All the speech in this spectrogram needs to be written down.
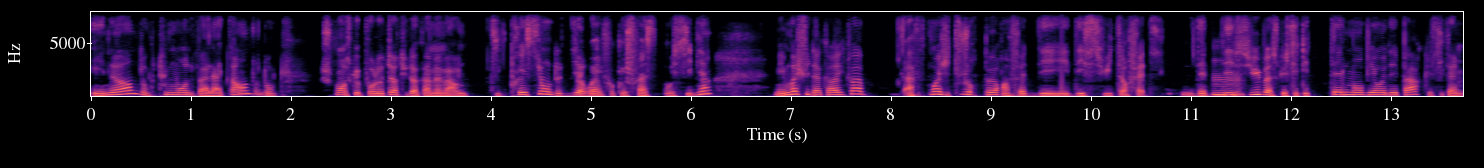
énorme. Donc, tout le monde va l'attendre. Donc, je pense que pour l'auteur, tu dois quand même avoir une petite pression de te dire, ouais, il faut que je fasse aussi bien. Mais moi, je suis d'accord avec toi. Ah, Moi, j'ai toujours peur, en fait, des, des suites, en fait. D'être Mm. déçu parce que c'était tellement bien au départ que c'est quand même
